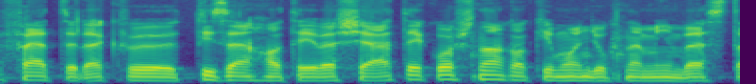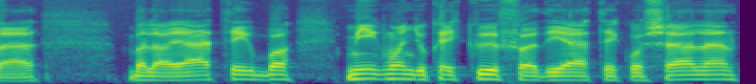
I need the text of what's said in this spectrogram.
feltörekvő 16 éves játékosnak, aki mondjuk nem investál bele a játékba, míg mondjuk egy külföldi játékos ellen,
